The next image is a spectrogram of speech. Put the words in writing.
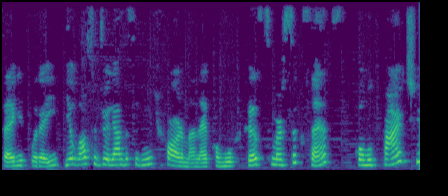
segue por aí, e eu gosto de olhar da seguinte forma, né, como Customer Success como parte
